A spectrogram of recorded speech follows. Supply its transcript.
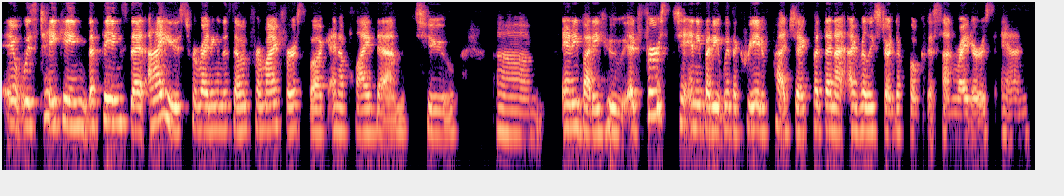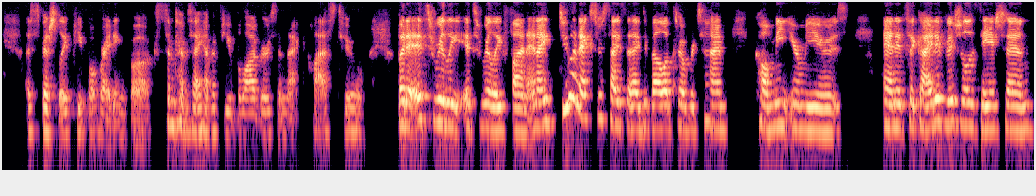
it was taking the things that I used for writing in the zone for my first book and applied them to um, anybody who at first to anybody with a creative project but then I, I, really started to focus on writers and especially people writing books. Sometimes i have a few bloggers in that class too. But it's really it's really fun. And i do an exercise that i developed over time called meet your muse and it's a guided visualization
